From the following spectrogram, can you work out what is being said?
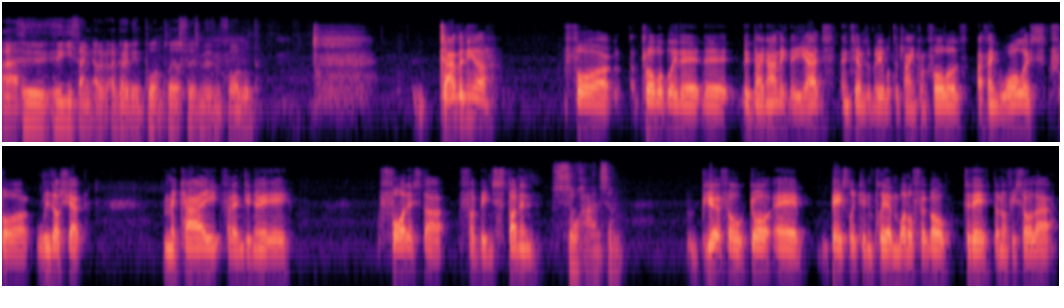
uh, who who you think are, are, going to be important players for us moving forward. Tavernier for probably the, the, the dynamic that he adds in terms of being able to try and come forward. I think Wallace for leadership, Mackay for ingenuity, Forrester for being stunning. So handsome. Beautiful. Got uh, best looking player in world football today. Don't know if you saw that.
